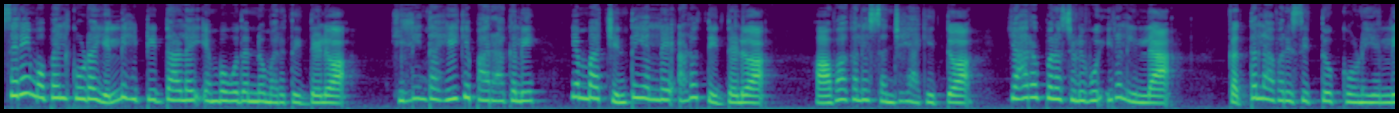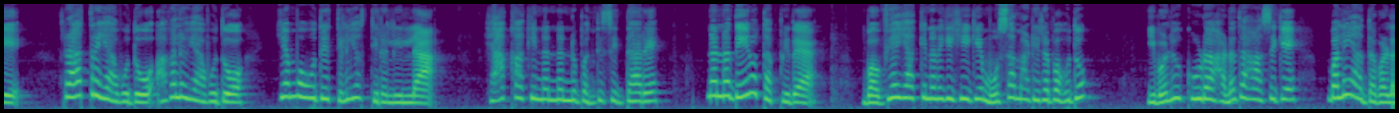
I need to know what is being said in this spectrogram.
ಸಿರಿ ಮೊಬೈಲ್ ಕೂಡ ಎಲ್ಲಿ ಇಟ್ಟಿದ್ದಾಳೆ ಎಂಬುದನ್ನು ಮರೆತಿದ್ದಳು. ಇಲ್ಲಿಂದ ಹೇಗೆ ಪಾರಾಗಲಿ ಎಂಬ ಚಿಂತೆಯಲ್ಲೇ ಅಳುತ್ತಿದ್ದಳು. ಆವಾಗಲೇ ಸಂಜೆಯಾಗಿತ್ತು. ಯಾರೊಬ್ಬರ ಸುಳಿವು ಇರಲಿಲ್ಲ. ಕತ್ತಲಾವರಿಸಿತ್ತು ಕೋಣೆಯಲ್ಲಿ. ರಾತ್ರಿ ಯಾವುದು, ಹಗಲು ಯಾವುದು ಎಂಬುವುದೇ ತಿಳಿಯುತ್ತಿರಲಿಲ್ಲ. ಯಾಕಾಗಿ ನನ್ನನ್ನು ಬಂಧಿಸಿದ್ದಾರೆ? ನನ್ನದೇನು ತಪ್ಪಿದೆ? ಭವ್ಯ ಯಾಕೆ ನನಗೆ ಹೀಗೆ ಮೋಸ ಮಾಡಿರಬಹುದು? ಇವಳು ಕೂಡ ಹಣದ ಹಾಸಿಗೆ ಬಲಿಯಾದವಳ.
